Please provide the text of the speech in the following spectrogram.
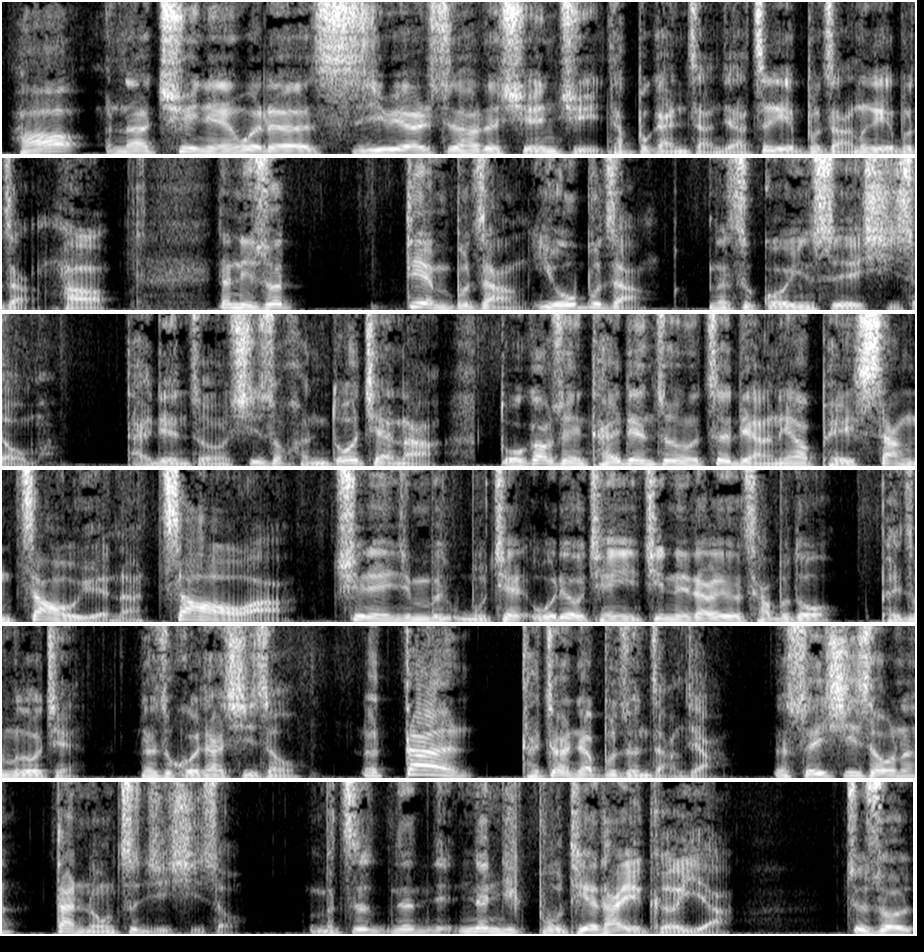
好，那去年为了十一月二十号的选举，他不敢涨价，这个也不涨，那个也不涨。好，那你说电不涨，油不涨，那是国营事业吸收嘛？台电中吸收很多钱呐、我告诉你，台电中油这两年要赔上兆元啊，兆啊！去年已经五千五六千亿，今年大概又差不多赔这么多钱，那是国家吸收。那蛋他叫人家不准涨价，那谁吸收呢？蛋农自己吸收。那这那你那你补贴他也可以啊，就是说，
